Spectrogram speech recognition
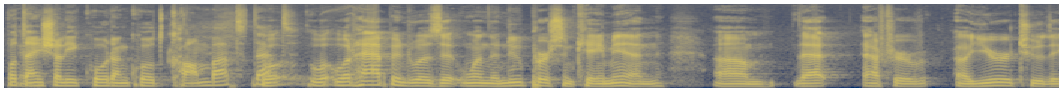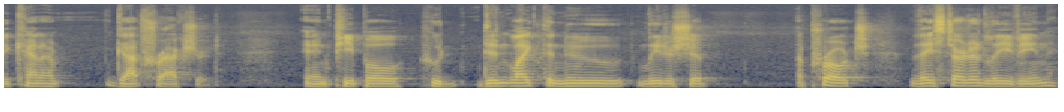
potentially, quote unquote, combat that? Well, what happened was that when the new person came in, um, that after a year or two, they kind of got fractured, and people who didn't like the new leadership approach, they started leaving.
